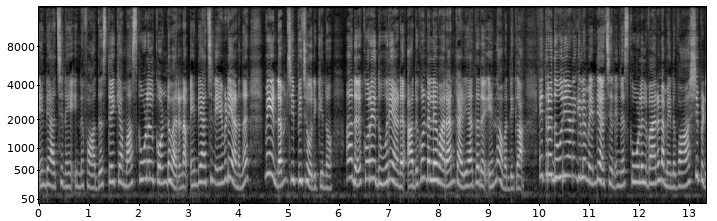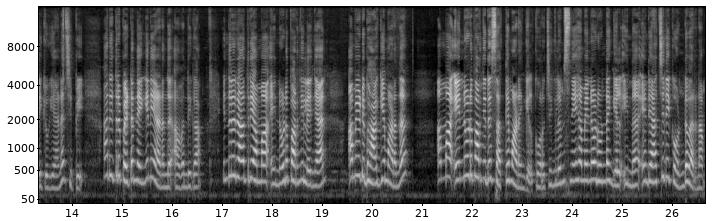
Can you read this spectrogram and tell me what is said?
എന്റെ അച്ഛനെ ഇന്ന് ഫാദേഴ്സ് ഡേക്ക് അമ്മ സ്കൂളിൽ കൊണ്ടുവരണം. എന്റെ അച്ഛൻ എവിടെയാണെന്ന് വീണ്ടും ചിപ്പി ചോദിക്കുന്നു. അത് കുറെ ദൂരെയാണ്. അതുകൊണ്ടല്ലേ വരാൻ കഴിയാത്തത് എന്ന് അവന്തിക. ഇത്ര ദൂരെയാണെങ്കിലും എന്റെ അച്ഛൻ ഇന്ന് സ്കൂളിൽ വരണമെന്ന് വാശി പിടിക്കുകയാണ് ചിപ്പി. അത് ഇത്ര പെട്ടെന്ന് എങ്ങനെയാണെന്ന് അവന്തിക. ഇന്നലെ രാത്രി അമ്മ എന്നോട് പറഞ്ഞില്ലേ ഞാൻ? അമ്മയുടെ ഭാഗ്യമാണെന്ന് അമ്മ എന്നോട് പറഞ്ഞത് സത്യമാണെങ്കിൽ കുറച്ചെങ്കിലും സ്നേഹം എന്നോടുണ്ടെങ്കിൽ ഇന്ന് എന്റെ അച്ഛനെ കൊണ്ടുവരണം.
